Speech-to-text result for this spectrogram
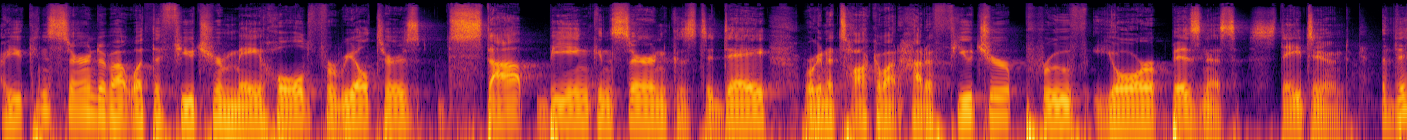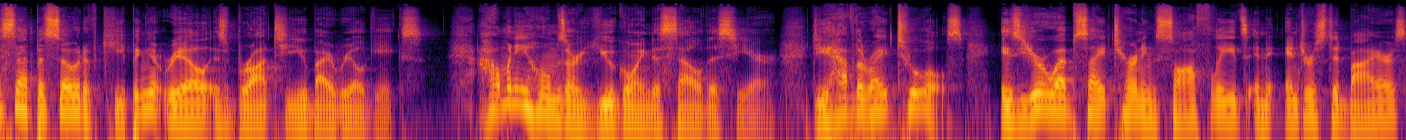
Are you concerned about what the future may hold for realtors? Stop being concerned because today we're going to talk about how to future proof your business. Stay tuned. This episode of Keeping It Real is brought to you by Real Geeks. How many homes are you going to sell this year? Do you have the right tools? Is your website turning soft leads into interested buyers?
